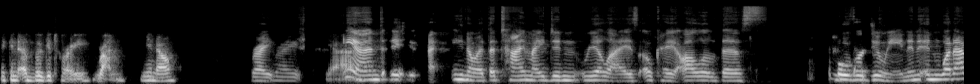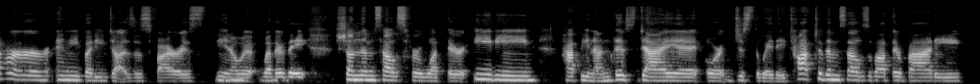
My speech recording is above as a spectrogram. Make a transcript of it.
like an obligatory run, you know. Right. Right. Yeah. And, it, you know, at the time I didn't realize, okay, all of this overdoing and, and whatever anybody does as far as you know whether they shun themselves for what they're eating hopping on this diet or just the way they talk to themselves about their body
